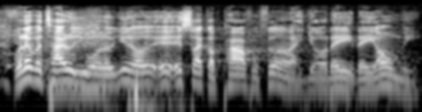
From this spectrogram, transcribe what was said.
whatever title you wanna, you know, it, it's like a powerful feeling. Like yo, they they own me.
